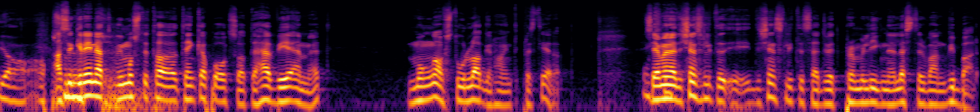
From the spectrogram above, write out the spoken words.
Ja, absolut. Alltså grejen är att vi måste ta, tänka på också att det här VMet, många av storlagen har inte presterat. Så jag menar det känns lite, det känns lite såhär, du vet Premier League när Leicester vann vibbar.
